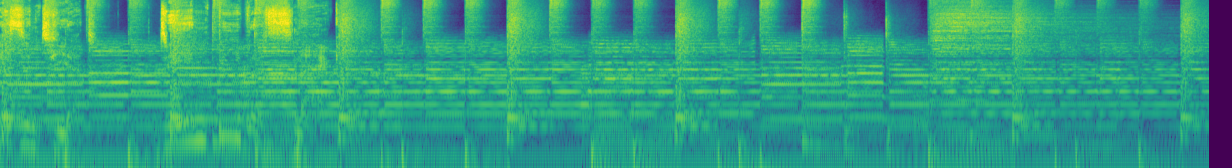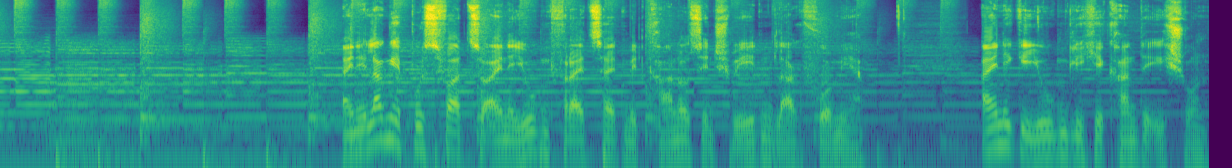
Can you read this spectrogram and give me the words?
präsentiert den Bibelsnack. Eine lange Busfahrt zu einer Jugendfreizeit mit Kanus in Schweden lag vor mir. Einige Jugendliche kannte ich schon,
